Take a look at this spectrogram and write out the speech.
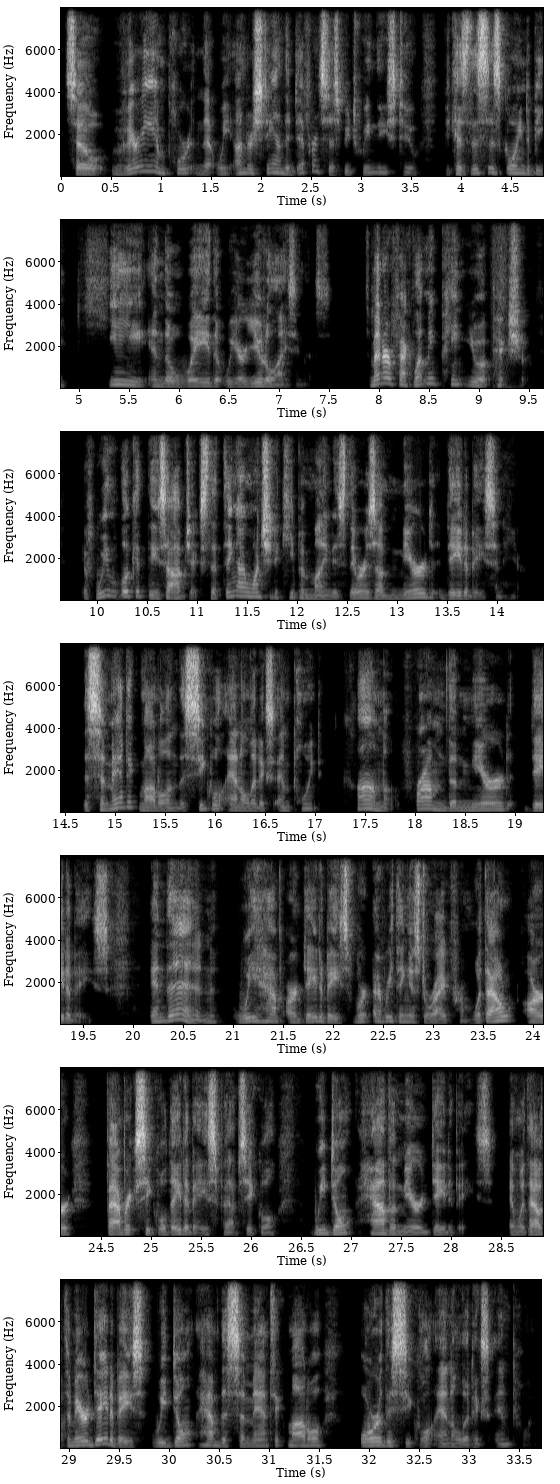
So, very important that we understand the differences between these two because this is going to be key in the way that we are utilizing this. As a matter of fact, let me paint you a picture. If we look at these objects, the thing I want you to keep in mind is there is a mirrored database in here. The semantic model and the SQL analytics endpoint come from the mirrored database. And then we have our database where everything is derived from. Without our Fabric SQL database, FabSQL, we don't have a mirrored database. And without the mirrored database, we don't have the semantic model or the SQL analytics endpoint.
